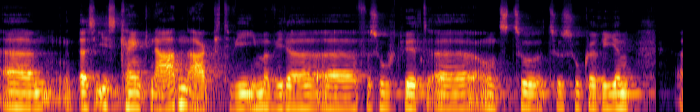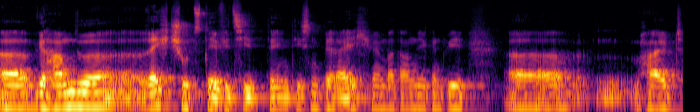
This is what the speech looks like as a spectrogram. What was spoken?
Ähm, das ist kein Gnadenakt, wie immer wieder versucht wird, uns zu, zu suggerieren. Äh, wir haben nur Rechtsschutzdefizite in diesem Bereich, wenn man dann irgendwie äh, halt äh,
